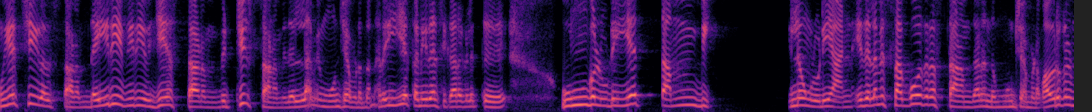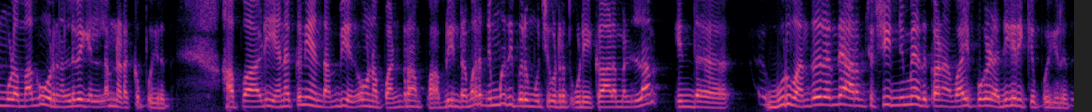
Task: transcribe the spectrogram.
முயற்சிகள் ஸ்தானம் தைரிய வீரிய விஜயஸ்தானம் வெற்றி ஸ்தானம் இதெல்லாமே மூன்றாம் இடம் தான் நிறைய கணிராசிக்காரர்களுக்கு உங்களுடைய தம்பி இல்லை உங்களுடைய அண்ணன் இதெல்லாமே சகோதர ஸ்தானம் தான் இந்த மூன்றாம் இடம். அவர்கள் மூலமாக ஒரு நல்லவைகள் எல்லாம் நடக்க போகிறது. அப்பாடி எனக்குன்னு என் தம்பி ஏதோ ஒன்று பண்ணுறான்ப்பா அப்படின்ற மாதிரி நிம்மதி பெருமூச்சு விடுறதுக்கூடிய காலமெல்லாம் இந்த குரு வந்ததுலேருந்தே ஆரம்பிச்சிருச்சு. இன்னுமே அதுக்கான வாய்ப்புகள் அதிகரிக்க போகிறது.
